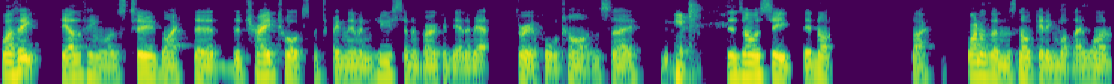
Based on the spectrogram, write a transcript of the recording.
Well, I think the other thing was too, like the the trade talks between them and Houston are broken down about three or four times. So Yeah. there's obviously they're not like one of them is not getting what they want,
